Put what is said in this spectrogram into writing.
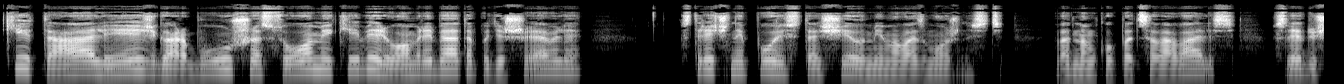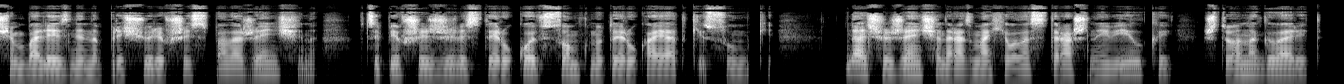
«Кита, лещ, горбуша, сомики, берем, ребята, подешевле!» Встречный поезд тащил мимо возможности. В одном купе целовались, в следующем, болезненно прищурившись, спала женщина, вцепившись жилистой рукой в сомкнутые рукоятки сумки. Дальше женщина размахивала страшной вилкой. Что она говорит?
